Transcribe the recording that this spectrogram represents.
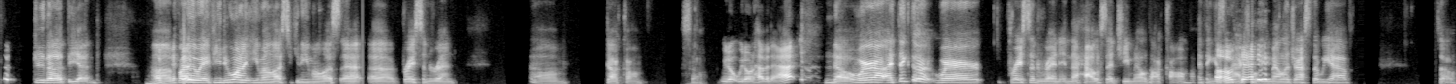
do that at the end. Uh, Okay. By the way, if you do want to email us, you can email us at uh, Bryson um, dot com. So We don't we don't have an at. No, we're uh, I think the we're Bryson Wren in the house at gmail.com. I think is an Okay. actual email address that we have. So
